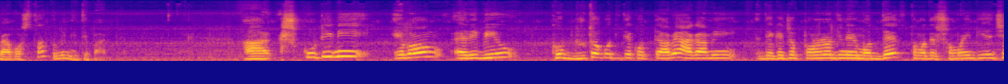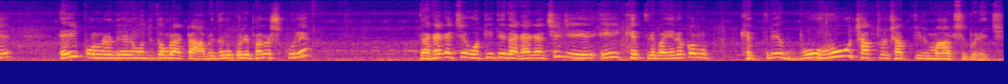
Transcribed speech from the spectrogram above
ব্যবস্থা তুমি নিতে পারবে। আর স্কুটিনি এবং রিভিউ খুব দ্রুত গতিতে করতে হবে। আগামী দেখেছ পনেরো দিনের মধ্যে তোমাদের সময় দিয়েছে। এই পনেরো দিনের মধ্যে তোমরা একটা আবেদন করে ফেলো স্কুলে। দেখা গেছে, অতীতে দেখা গেছে যে এই ক্ষেত্রে বা এরকম ক্ষেত্রে বহু ছাত্রছাত্রীর মার্কস বেড়েছে।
